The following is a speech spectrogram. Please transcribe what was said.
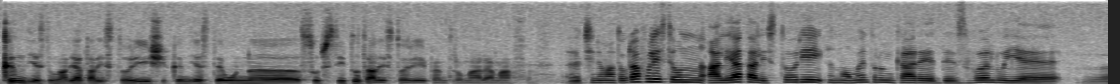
când este un aliat al istoriei și când este un uh, substitut al istoriei pentru marea masă? Cinematograful este un aliat al istoriei în momentul în care dezvăluie uh,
